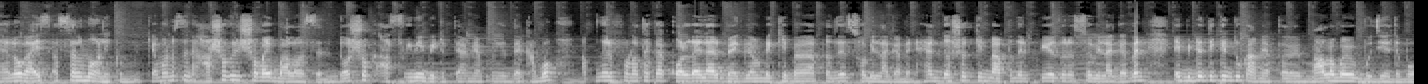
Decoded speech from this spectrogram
হ্যালো গাইস আসসালামু আলাইকুম কেমন আছেন? আশা করি সবাই ভালো আছেন। দর্শক, আজকের এই ভিডিওতে আমি আপনাদের দেখাবো আপনাদের ফোনে থাকা কল ডাইলার ব্যাকগ্রাউন্ডে কীভাবে আপনাদের ছবি লাগাবেন। হ্যাঁ দর্শক কিংবা আপনাদের প্রিয়জনের ছবি লাগাবেন, এই ভিডিওতে কিন্তু আমি আপনাদের ভালোভাবে বুঝিয়ে দেবো।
